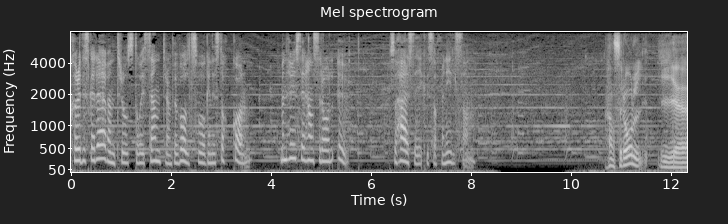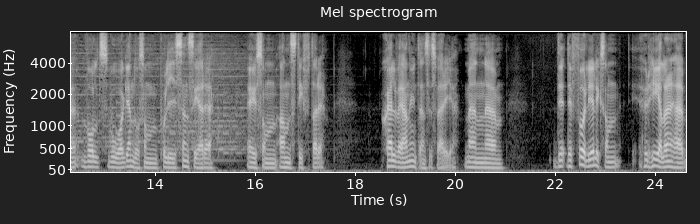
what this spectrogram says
Kurdiska räven tros stå i centrum för våldsvågen i Stockholm. Men hur ser hans roll ut? Så här säger Kristoffer Nilsson. Hans roll i eh, våldsvågen då som polisen ser det är ju som anstiftare. Själv är han ju inte ens i Sverige, men eh, det, det, följer liksom hur hela det här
